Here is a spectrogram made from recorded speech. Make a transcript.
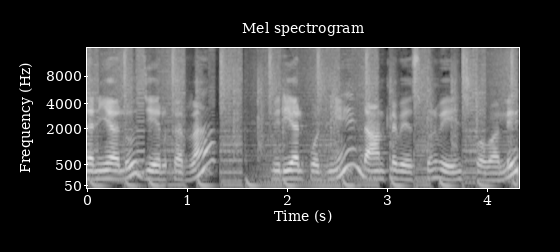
ధనియాలు జీలకర్ర మిరియాల పొడిని దాంట్లో వేసుకొని వేయించుకోవాలి.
